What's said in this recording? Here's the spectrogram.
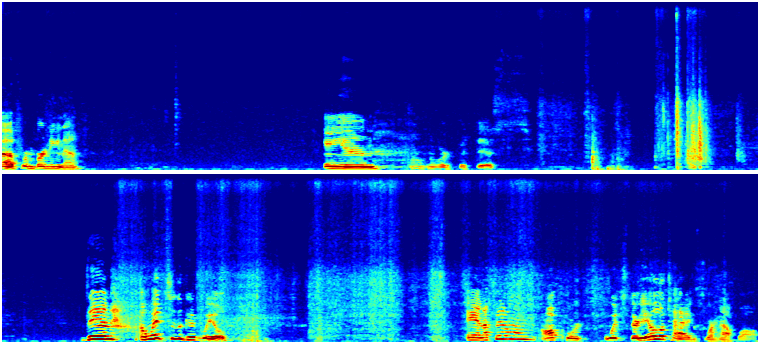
uh, from Bernina. And I don't know where to put this. Then I went to the Goodwill. And I found awkward, which their yellow tags were half off.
